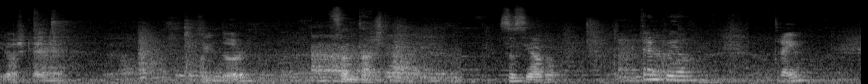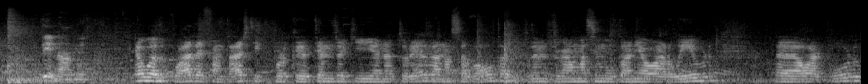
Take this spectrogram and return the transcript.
Eu acho que é acolhedor. Fantástico. Sociável. Tranquilo. Treino. Dinâmico. É o adequado, é fantástico, porque temos aqui a natureza à nossa volta, podemos jogar uma simultânea ao ar livre, eh, ao ar puro,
